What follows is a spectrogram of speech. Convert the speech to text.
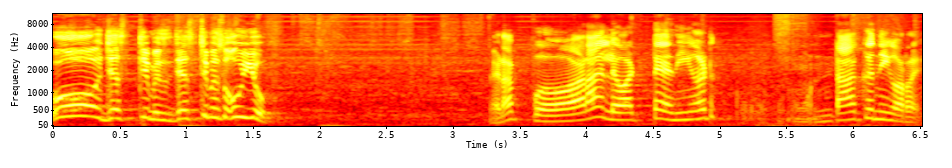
ഓ ജസ്റ്റ് മിസ് ജസ്റ്റ് മിസ് ഉയ്യോ. എടാ പോടാ ലോട്ടെ നീ ഇങ്ങോട്ട് ഉണ്ടാക്ക് നീ കുറെ.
